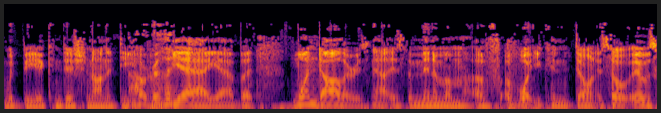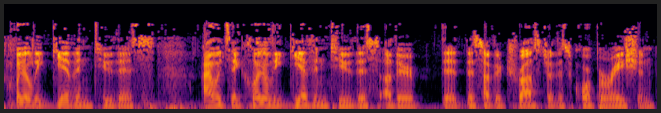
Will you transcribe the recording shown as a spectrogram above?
would be a condition on a deed. Oh, really? Yeah, yeah. But one dollar is now is the minimum of of what you can donate. So it was clearly given to this. I would say clearly given to this other the, this other trust or this corporation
